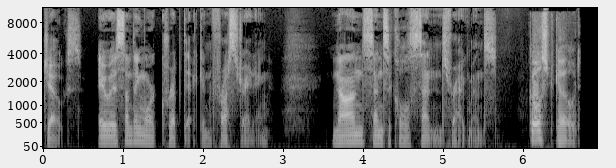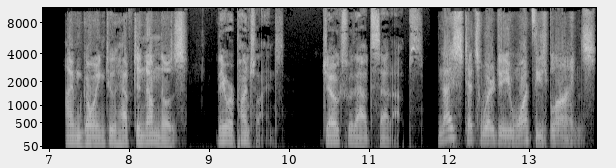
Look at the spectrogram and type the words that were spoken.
jokes. It was something more cryptic and frustrating. Nonsensical sentence fragments. Ghost code. I'm going to have to numb those. They were punchlines. Jokes without setups. Nice tits, where do you want these blinds?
